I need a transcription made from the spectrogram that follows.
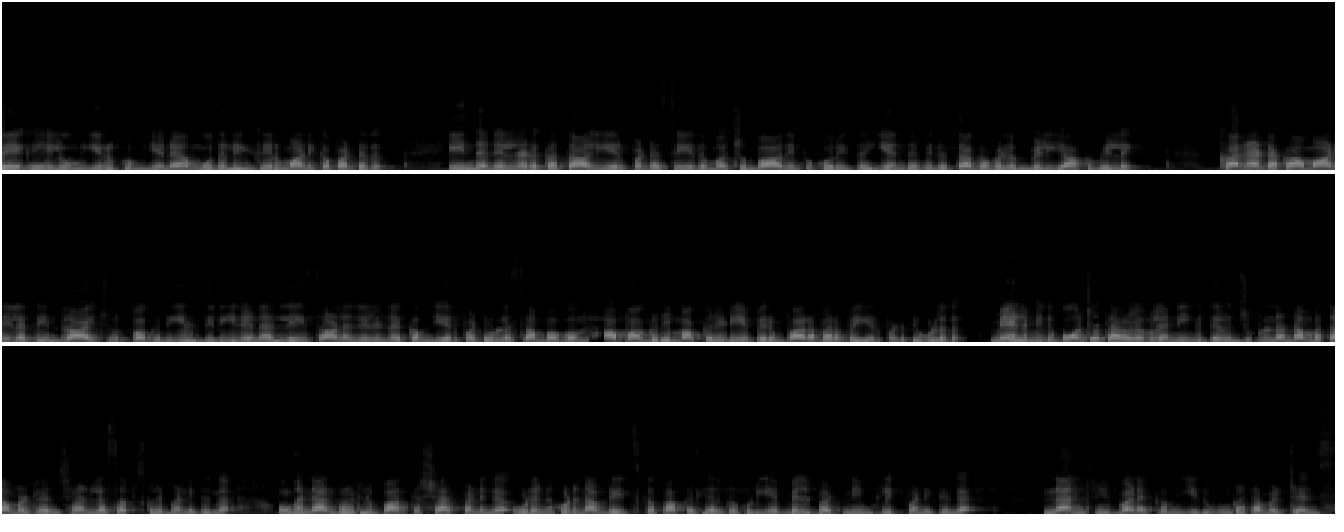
ரேகையிலும் இருக்கும் என முதலில் தீர்மானிக்கப்பட்டது. இந்த நிலநடுக்கத்தால் ஏற்பட்ட சேதம் மற்றும் பாதிப்பு குறித்து எந்தவித தகவலும் வெளியாகவில்லை. கர்நாடகா மாநிலத்தின் ராய்ச்சூர் பகுதியில் திடீரென லேசான நிலநடுக்கம் ஏற்பட்டுள்ள சம்பவம் அப்பகுதி மக்களிடையே பெரும் பரபரப்பை ஏற்படுத்தியுள்ளது. மேலும் இது போன்ற தகவல்களை நீங்க தெரிஞ்சுக்கணும்னா நம்ம தமிழ் ட்ரெண்ட் சேனலை சப்ஸ்கிரைப் பண்ணிக்கோங்க. உங்க நண்பர்களும் பார்க்க ஷேர் பண்ணுங்க. உடனுக்குடன் அப்டேட்ஸ்க்கு பக்கத்தில் இருக்கக்கூடிய பெல் பட்டனையும் கிளிக் பண்ணிக்கோங்க. நன்றி வணக்கம். இது உங்க தமிழ் ட்ரெண்ட்ஸ்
